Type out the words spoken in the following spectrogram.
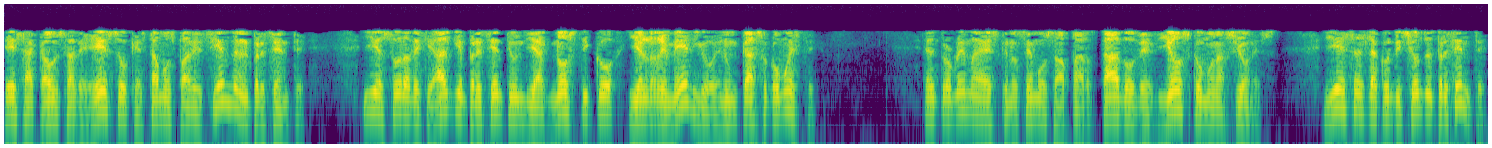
Es a causa de eso que estamos padeciendo en el presente. Y es hora de que alguien presente un diagnóstico y el remedio en un caso como este. El problema es que nos hemos apartado de Dios como naciones. Y esa es la condición del presente.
